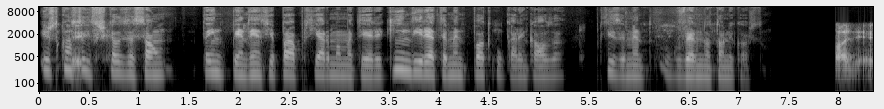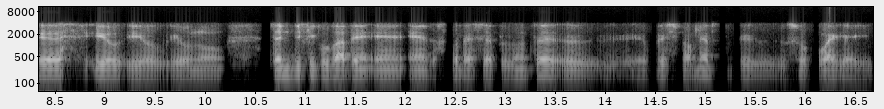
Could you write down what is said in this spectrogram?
Este Conselho de Fiscalização tem independência para apreciar uma matéria que indiretamente pode colocar em causa precisamente o governo de António Costa? Olha, eh, eu, eu, eu não tenho dificuldade em, em, em, responder essa pergunta, eh, eu, principalmente porque sou colega e,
